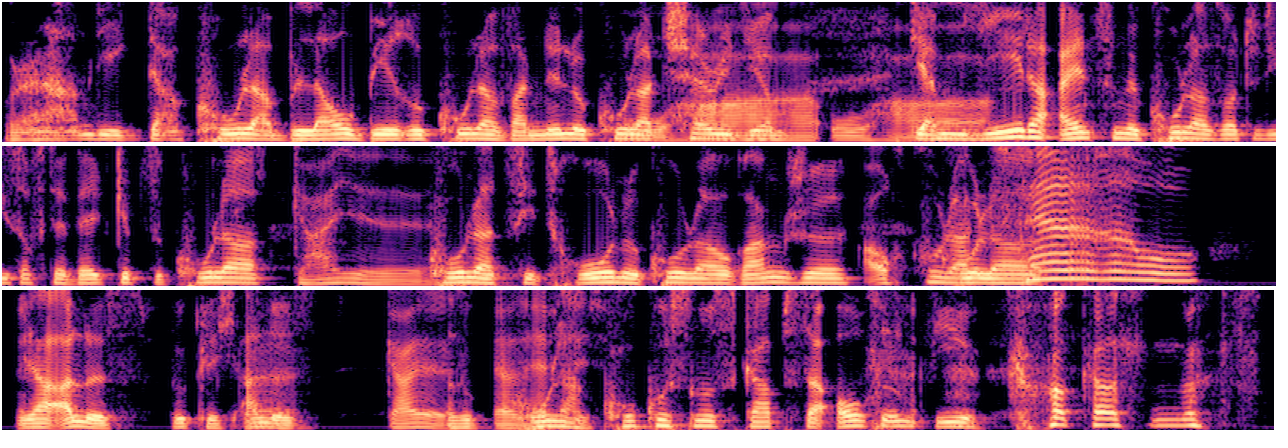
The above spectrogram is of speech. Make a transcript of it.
und dann haben die da Cola Blaubeere, Cola Vanille, Cola Cherry. Die haben, oha. die haben jede einzelne Cola-Sorte, die es auf der Welt gibt. So Cola, Geil. Cola Zitrone, Cola Orange. Auch Cola, Cola- Zero. Ja, alles. Wirklich alles. Geil. Also ja, Cola heftig. Kokosnuss gab's da auch irgendwie. Kokosnuss.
